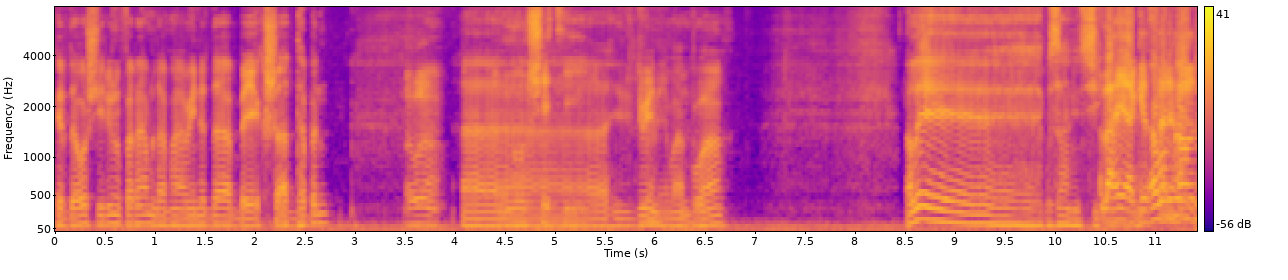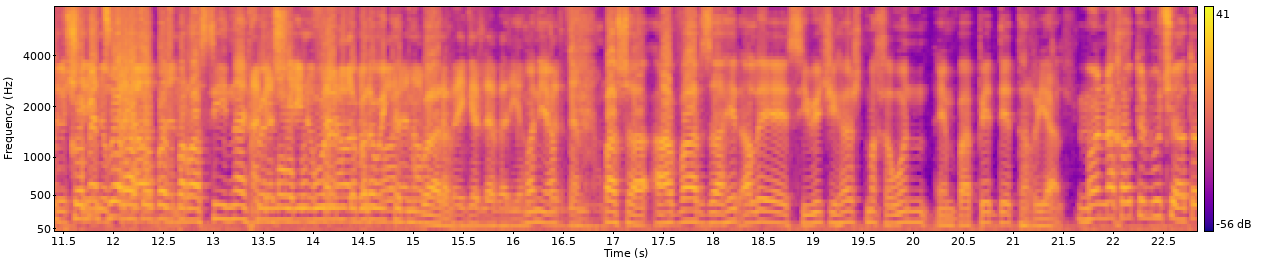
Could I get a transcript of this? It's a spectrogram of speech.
کردەوە شیرین و فەرهام لەم هاوینەدا بە یەکشات دەبن دوێنێمان بووە ئەڵێ بزانین چی زۆر بەس بەڕاستی نایخێنمەورن لەبەرەوەی کە دووبارە ڕێگەر لەبەریوانە پاشە ئاوار زاهر ئەڵێ سیوێکی هەشت مەخەون ئەمباپێت دێتە ڕیال من نەخەوتن بچی هاتە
